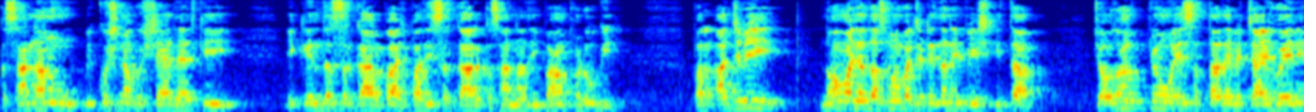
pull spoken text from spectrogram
ਕਿਸਾਨਾਂ ਨੂੰ ਵੀ ਕੁਛ ਨਾ ਕੁਛ ਸ਼ਾਇਦ ਐਤਕੀ ਇਹ ਕੇਂਦਰ ਸਰਕਾਰ ਭਾਜਪਾ ਦੀ ਸਰਕਾਰ ਕਿਸਾਨਾਂ ਦੀ ਬਾਹ ਫੜੂਗੀ ਪਰ ਅੱਜ ਵੀ 9ਵਾਂ ਜਾਂ 10ਵਾਂ ਬਜਟ ਇਹਨਾਂ ਨੇ ਪੇਸ਼ ਕੀਤਾ 14 ਚੋਂ ਇਹ ਸੱਤਾ ਦੇ ਵਿੱਚ ਆਏ ਹੋਏ ਨੇ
